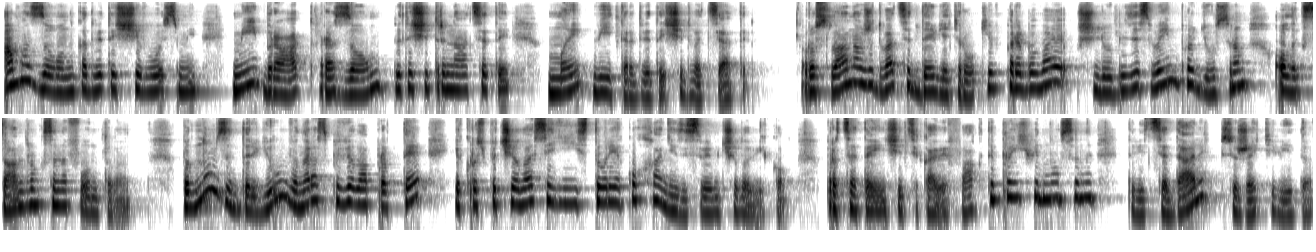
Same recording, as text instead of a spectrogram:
Амазонка 2008, Мій брат разом 2013, Ми Вітер 2020. Руслана вже 29 років перебуває у шлюбі зі своїм продюсером Олександром Ксенофонтовим. В одному з інтерв'ю вона розповіла про те, як розпочалася її історія кохання зі своїм чоловіком. Про це та інші цікаві факти про їх відносини дивіться далі в сюжеті відео.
